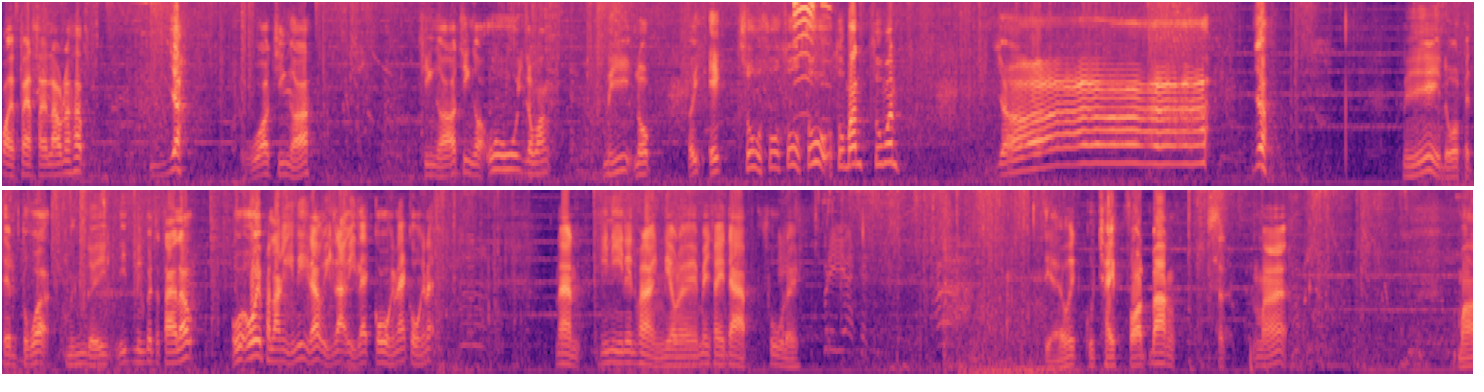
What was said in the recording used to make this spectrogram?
ปล่อยแฟลชใส่เรานะครับยะโว้จริงเหรอ จ ริงเหรอจริงเหรออู้ยระวังนี่หลบเฮ้ยเอ็กสู้สู้สู้สู้สู้มันสู้มันย่าอย่านี่โดนไปเต็มตัวหนึ่งเหลืออีกนิดนึงก็จะตายแล้วโอ้ยโอ้ยพลังอีกนี่แล้วอีกแล้วอีกแล้วโกงแล้วโกงแล้วนั่นนี่นี่เล่นพลังเดียวเลยไม่ใช่ดาบสู้เลย เดี๋ยวกูใช้ฟอสบ้างสัตมาหมา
